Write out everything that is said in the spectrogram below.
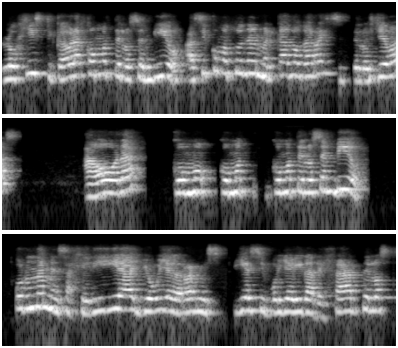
Logística, ahora cómo te los envío. Así como tú en el mercado agarras y te los llevas, ahora, ¿cómo, cómo, cómo te los envío? Por una mensajería, yo voy a agarrar mis pies y voy a ir a dejártelos.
